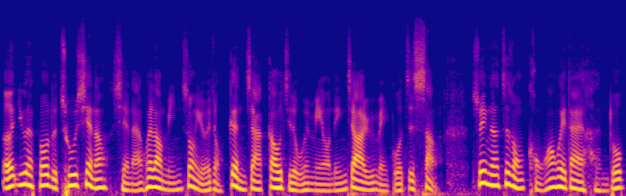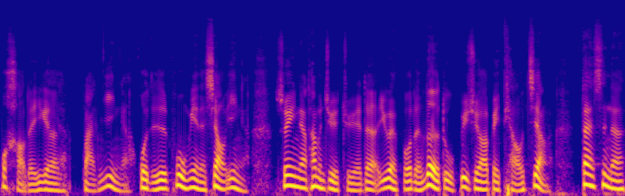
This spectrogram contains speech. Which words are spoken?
而 UFO 的出现呢，显然会让民众有一种更加高级的文明哦，凌驾于美国之上。所以呢，这种恐慌会带来很多不好的一个反应啊，或者是负面的效应啊。所以呢，他们就觉得 UFO 的热度必须要被调降。但是呢，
